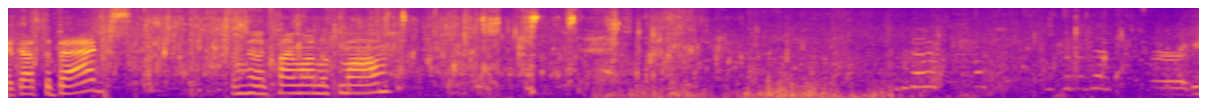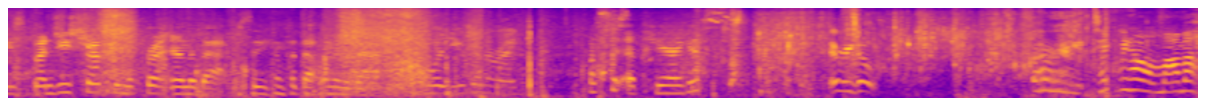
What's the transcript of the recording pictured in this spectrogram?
I got the bags. I'm gonna climb on with mom. These bungee straps in the front and the back, so you can put that one in the back. Where are you gonna ride? I'll sit up here, I guess. There we go. All right, take me home, mama.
